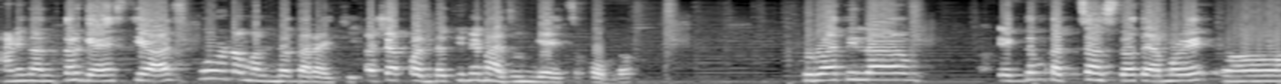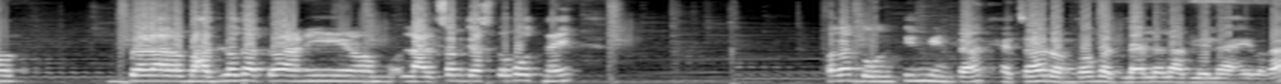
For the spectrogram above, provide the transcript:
आणि नंतर गॅसची आच पूर्ण मंद करायची. अशा पद्धतीने भाजून घ्यायचं खोबरं. सुरुवातीला एकदम कच्चं असतं त्यामुळे भाजलं जातं आणि लालसर जास्त होत नाही. बघा दोन तीन मिनिटात ह्याचा रंग बदलायला लागलेला आहे बघा.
